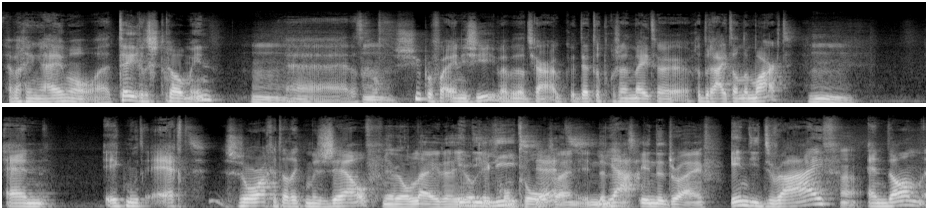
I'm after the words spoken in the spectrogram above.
En we gingen helemaal eh, tegen de stroom in. Hmm. Eh, dat gaf super veel energie. We hebben dat jaar ook 30% meter gedraaid aan de markt. Hmm. En ik moet echt zorgen dat ik mezelf Je wil leiden, je In wil in lead control set, zijn, in de, ja. in de drive. in die drive. Ja. En dan,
